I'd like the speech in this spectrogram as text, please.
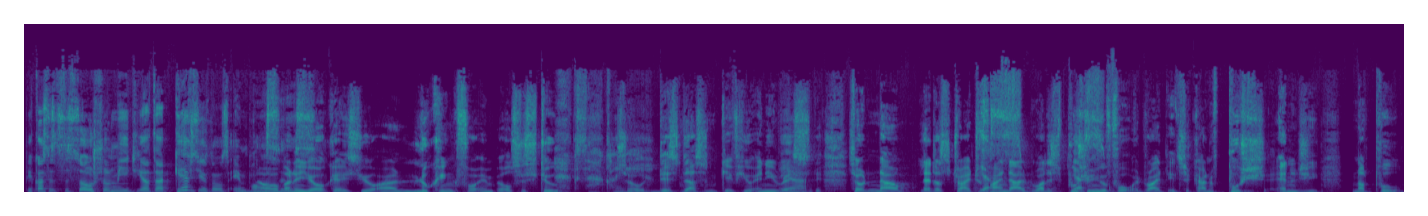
because it's the social media that gives you those impulses. No, but in your case, you are looking for impulses too. Exactly. So this doesn't give you any rest. So now let us try to Yes. find out what is pushing Yes. you forward, right? It's a kind of push energy, not pull.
